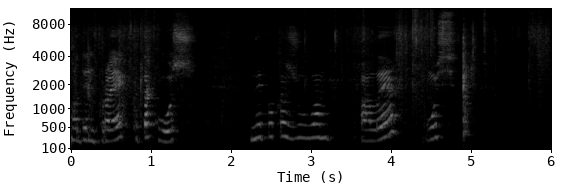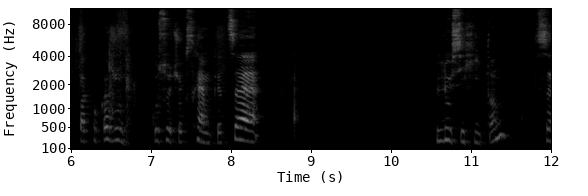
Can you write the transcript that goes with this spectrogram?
один проєкт, також не покажу вам, але ось так покажу кусочок схемки. Це Люсі Хітон. Це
